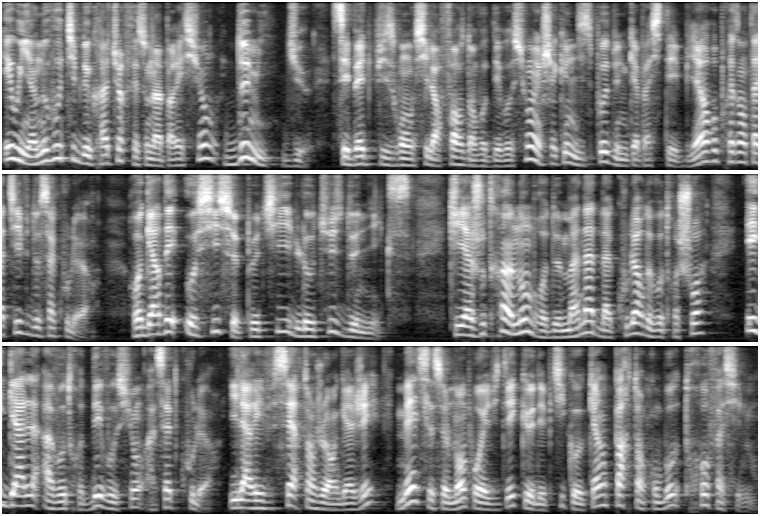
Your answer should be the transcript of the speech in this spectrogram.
Et oui, un nouveau type de créature fait son apparition, demi-dieu. Ces bêtes puiseront aussi leur force dans votre dévotion et chacune dispose d'une capacité bien représentative de sa couleur. Regardez aussi ce petit lotus de Nyx, qui ajoutera un nombre de mana de la couleur de votre choix égal à votre dévotion à cette couleur. Il arrive certes en jeu engagé, mais c'est seulement pour éviter que des petits coquins partent en combo trop facilement.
